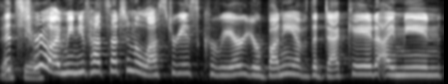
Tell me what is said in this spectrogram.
Thank it's you. true. I mean, you've had such an illustrious career. You're bunny of the decade. I mean,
